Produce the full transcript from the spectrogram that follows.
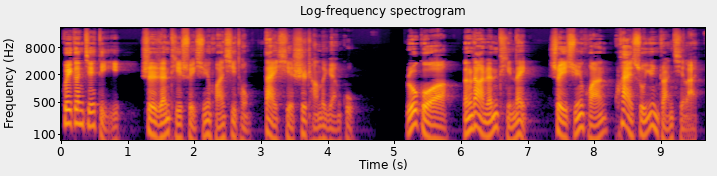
归根结底是人体水循环系统代谢失常的缘故。如果能让人体内水循环快速运转起来，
